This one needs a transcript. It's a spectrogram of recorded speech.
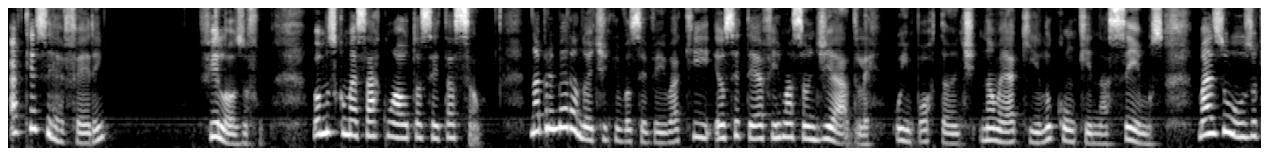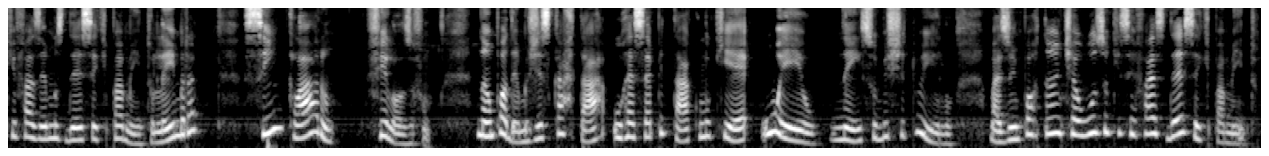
A que se referem? Filósofo. Vamos começar com a autoaceitação. Na primeira noite em que você veio aqui, eu citei a afirmação de Adler: o importante não é aquilo com que nascemos, mas o uso que fazemos desse equipamento. Lembra? Sim, claro. Filósofo. Não podemos descartar o receptáculo que é o eu, nem substituí-lo, mas o importante é o uso que se faz desse equipamento.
